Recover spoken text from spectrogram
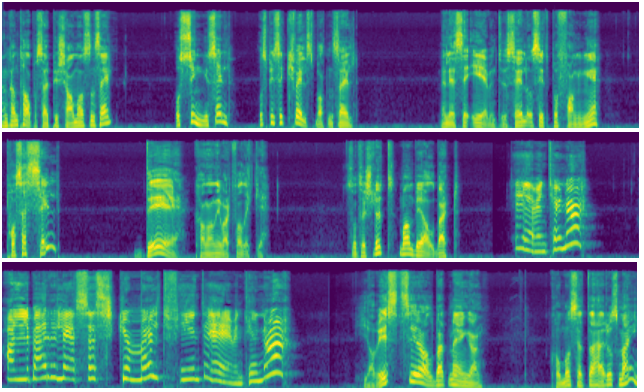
Han kan ta på seg pysjamasen selv, og synge selv, og spise kveldsmaten selv. Men lese eventyr selv og sitte på fanget på seg selv? Det kan han i hvert fall ikke. Så til slutt må han be Albert. Eventyr nå? Albert leser skummelt, fint eventyr nå? Ja visst, sier Albert med en gang. Kom og sett deg her hos meg,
